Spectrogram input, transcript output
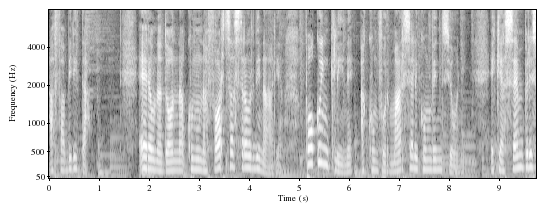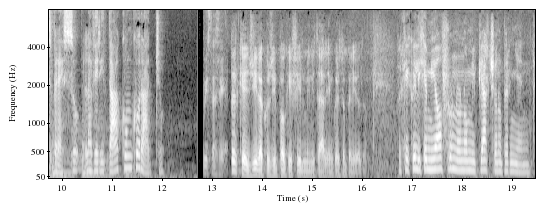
affabilità. Era una donna con una forza straordinaria, poco incline a conformarsi alle convenzioni e che ha sempre espresso la verità con coraggio. Perché gira così pochi film in Italia in questo periodo? Perché quelli che mi offrono non mi piacciono per niente.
